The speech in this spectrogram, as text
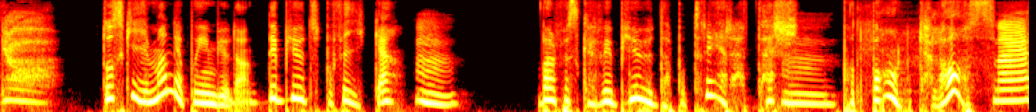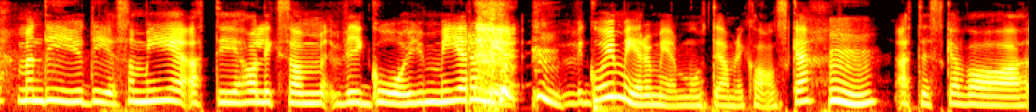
Ja. Då skriver man det på inbjudan. Det bjuds på fika. Varför ska vi bjuda på trerätters? Mm. På ett barnkalas? Nej, men det är ju det som är att det har liksom, vi går ju mer och mer, vi går ju mer och mer mot det amerikanska. Mm. Att det ska vara,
